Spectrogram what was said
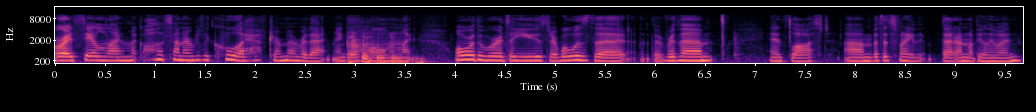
or I'd say a line. I'm like, oh, that sounded really cool. I have to remember that, and I go home and I'm like, what were the words I used, or what was the the rhythm, and it's lost. Um, but that's funny that I'm not the only one.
